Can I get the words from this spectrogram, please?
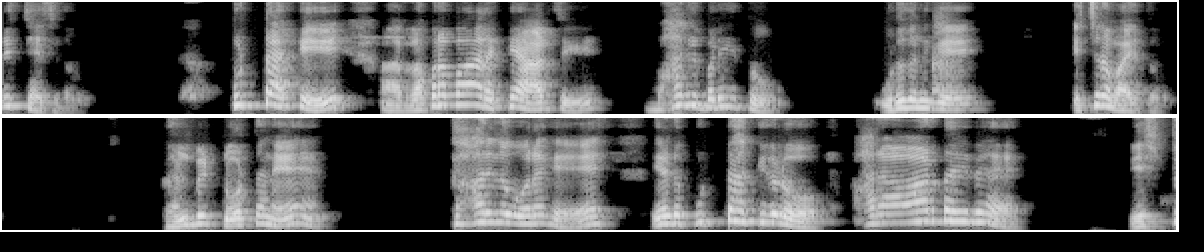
ನಿಶ್ಚಯಿಸಿದವು ಪುಟ್ಟಾಕಿ ರಪರಪ ರೆಕ್ಕೆ ಆಡಿಸಿ ಬಾಗಿ ಬಡಿಯಿತು. ಹುಡುಗನಿಗೆ ಎಚ್ಚರವಾಯಿತು. ಕಣ್ಬಿಟ್ಟು ನೋಡ್ತಾನೆ ಕಾರಿನ ಹೊರಗೆ ಎರಡು ಪುಟ್ಟ ಹಕ್ಕಿಗಳು ಹಾರಾಡ್ತಾ ಇವೆ. ಎಷ್ಟು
